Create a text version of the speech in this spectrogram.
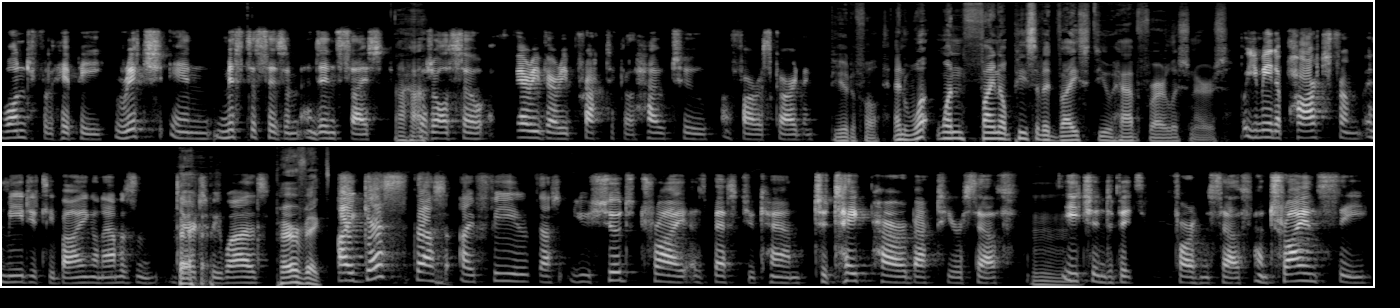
wonderful hippie, rich in mysticism and insight, Uh-huh. but also very, very practical how to of forest gardening. Beautiful. And what one final piece of advice do you have for our listeners? You mean apart from immediately buying on Amazon Dare to Be Wild? Perfect. I guess that I feel that you should try as best you can to take power back to yourself, Mm. each individual for himself, and try and see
